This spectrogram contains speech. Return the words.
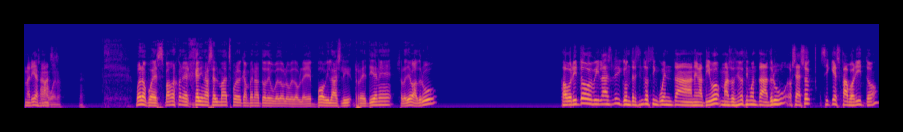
ganarías Ah, más. bueno. Bueno, pues vamos con el Hell in a Cell match por el campeonato de WWE. Bobby Lashley retiene, se lo lleva a Drew. Favorito Bobby Lashley con 350 negativo, más 250 Drew. O sea, eso sí que es favorito.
